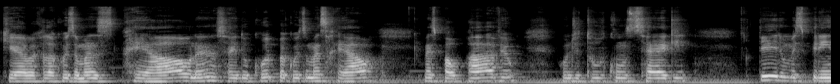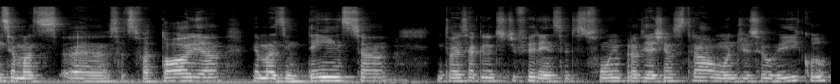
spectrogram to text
que é aquela coisa mais real, né? Sair do corpo é a coisa mais real, mais palpável, onde tu consegue ter uma experiência mais é, satisfatória, é mais intensa, então essa é a grande diferença de sonho para viagem astral, onde o seu veículo,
